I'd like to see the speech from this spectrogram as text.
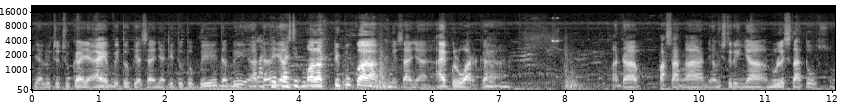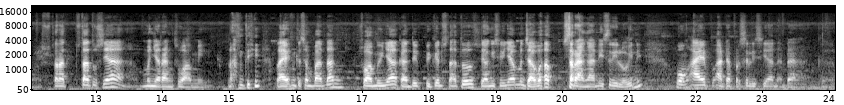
ya lucu juga ya aib itu biasanya ditutupi, tapi malah ada yang dibuka. malah dibuka, misalnya aib keluarga. Ada pasangan yang istrinya nulis status, Stat- statusnya menyerang suami. Nanti lain kesempatan suaminya ganti bikin status yang isinya menjawab serangan istri lo ini. Wong aib ada perselisihan, ada ke-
